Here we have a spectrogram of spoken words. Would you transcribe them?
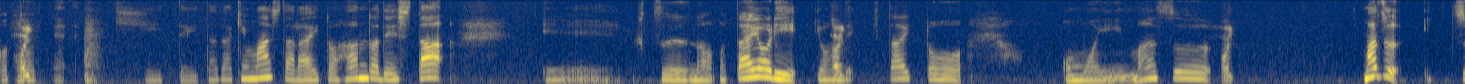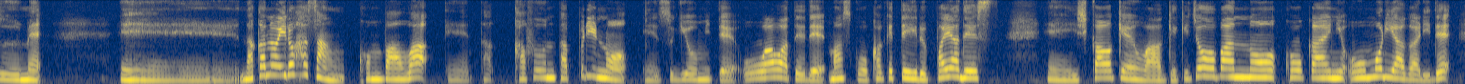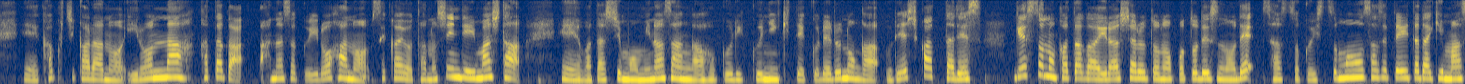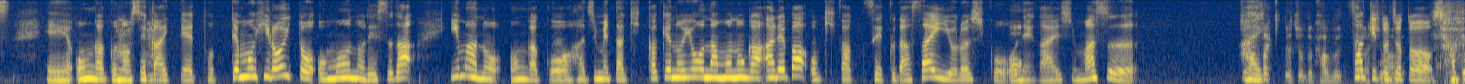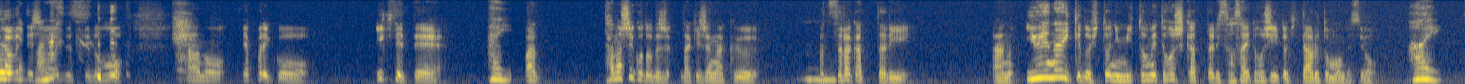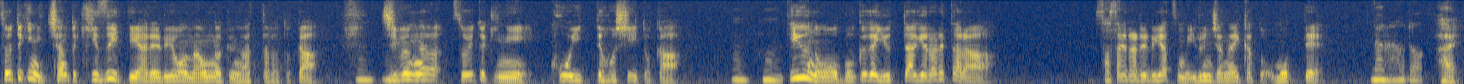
ことで、はい聞いていただきました。ライトハンドでした。えー、普通のお便り読んでいきたいと思います。はいまず、1通目。えー、中野いろはさん、こんばんは。えーた花粉たっぷりの、えー杉を見て大慌てでマスクをかけているパヤです。えー石川県は劇場版の公開に大盛り上がりで、えー各地からのいろんな方が花咲くいろはの世界を楽しんでいました、えー私も皆さんが北陸に来てくれるのが嬉しかったです。ゲストの方がいらっしゃるとのことですので、早速質問をさせていただきます。えー音楽の世界ってとっても広いと思うのですが、今の音楽を始めたきっかけのようなものがあればお聞かせください。よろしくお願いします。はいさっ。きとちょっと被ってさっきとちょっと被被っしまうん。ですけども、あの、やっぱりこう、生きてて、はい。楽しいことだけじゃなく、うんまあ辛かったり、あの、言えないけど人に認めてほしかったり支えてほしい時ってあると思うんですよ。はい。そういう時にちゃんと気づいてやれるような音楽があったらとか、自分がそういう時にこう言ってほしいとか、うんうんっていうのを僕が言ってあげられたら、支えられるやつもいるんじゃないかと思って、なるほど。はい。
